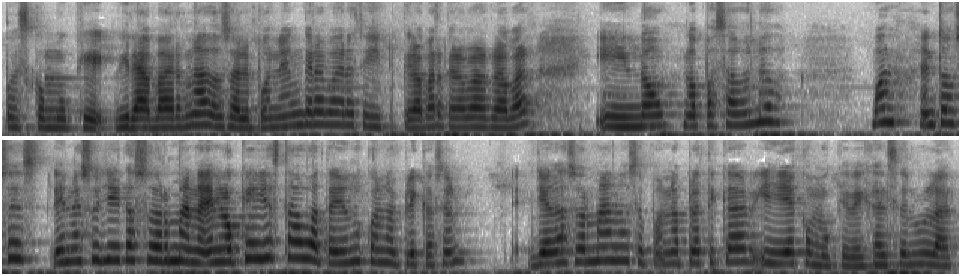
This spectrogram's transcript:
pues como que grabar nada, o sea, le ponían grabar así, grabar, grabar, grabar y no, no pasaba nada. Bueno, entonces en eso llega su hermana, en lo que ella estaba batallando con la aplicación, llega su hermana, se pone a platicar y ella como que deja el celular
